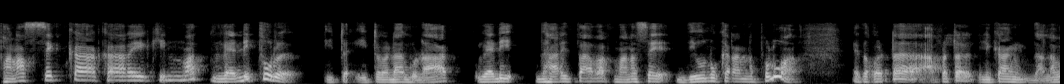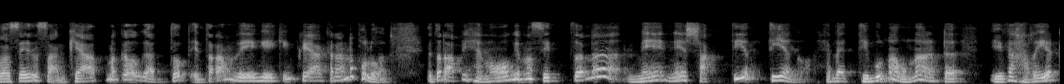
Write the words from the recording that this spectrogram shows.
51 ආකාරයකින්වත් වැඩිපුර ඊට ඊට වඩා ගොඩාක් වැඩි ධාරිතාවක් මනසේ දියුණු කරන්න පුළුවන්. එතකොට අපිට නිකන් දල වශයෙන් සංඛ්‍යාත්මකව ගත්තොත් ඊතරම් වේගයකින් ක්‍රියා කරන්න පුළුවන්. එතකොට අපි හැමෝගෙම සිත්වල මේ මේ ශක්තිය තියෙනවා. හැබැයි තිබුණා වුණාට ඒක හරියට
